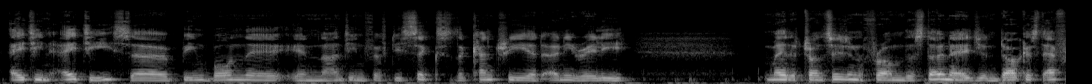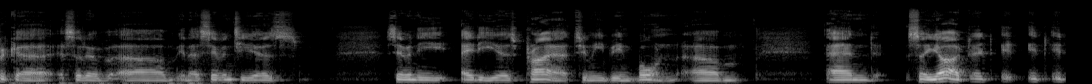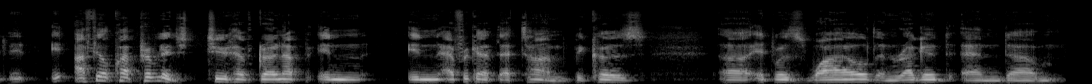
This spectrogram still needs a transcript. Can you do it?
1880. So, being born there in 1956, the country had only really made a transition from the Stone Age and darkest Africa, sort of, um, you know, 70 years, 70, 80 years prior to me being born. Um, and so, yeah, it, it, it, it, it, I feel quite privileged to have grown up in, in Africa at that time because uh, it was wild and rugged and, um,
